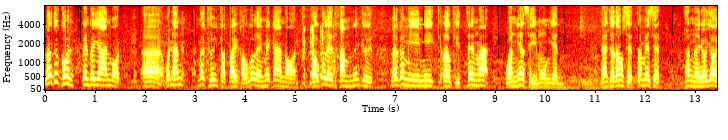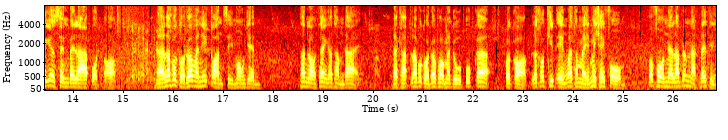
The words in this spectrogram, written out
แล้วทุกคนเป็นพยานหมดเออเพราะนั้นเมื่อคืนกลับไปเขาก็เลยไม่กล้านอน เขาก็เลยทำทั้งคืนแล้วก็มีมีเราขีดเส้นว่าวันเนี้สี่โมงเย็นนะจะต้องเสร็จถ้าไม่เสร็จ ท่านนายกย่อดก็เซ็นใบลาปลดออกนะแล้วปรากฏว่าวันนี้ก่อน4ี่โมงเย็นท่านรองแท่งเขาทำได้นะครับ แล้วปรากฏว่าพอมาดูปุ๊บก็ประกอบแล้วเขาคิดเองว่าทำไมไม่ใช้โฟม เพราะโฟมเนี่ยรับน้ำหนักได้ถึง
